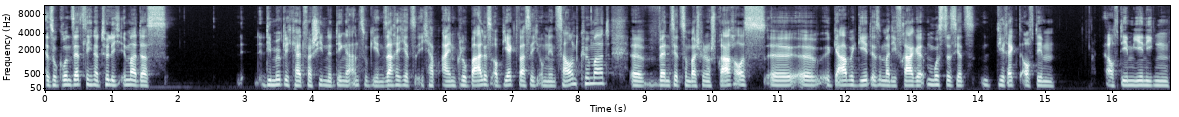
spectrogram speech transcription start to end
also grundsätzlich natürlich immer das die Möglichkeit, verschiedene Dinge anzugehen. Sage ich jetzt, ich habe ein globales Objekt, was sich um den Sound kümmert. Äh, Wenn es jetzt zum Beispiel um Sprachausgabe geht, ist immer die Frage, muss das jetzt direkt auf dem auf demjenigen,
